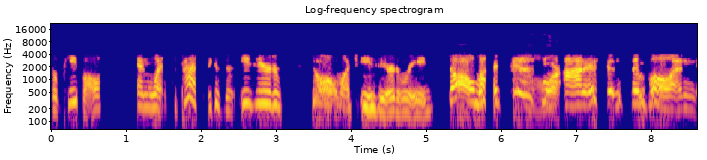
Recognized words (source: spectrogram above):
for people, and went to pets because they're easier to, so much easier to read, so much more honest and simple, and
